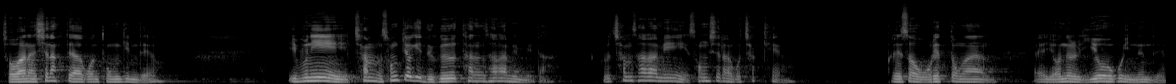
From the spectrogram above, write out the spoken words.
저와는 신학대학원 동기인데요. 이분이 참 성격이 느긋한 사람입니다. 그리고 참 사람이 성실하고 착해요. 그래서 오랫동안 연을 이어오고 있는데요.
